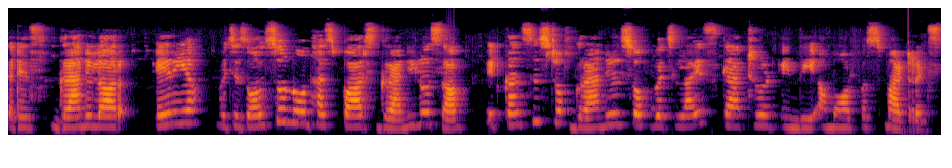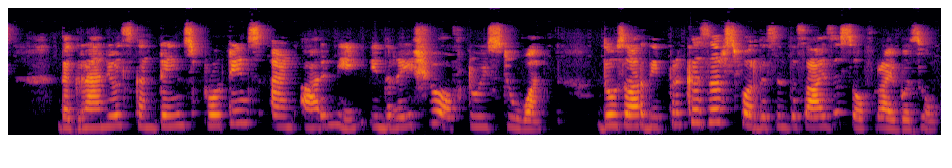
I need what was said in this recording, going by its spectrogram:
That is granular area which is also known as pars granulosa. It consists of granules of which lies scattered in the amorphous matrix. The granules contains proteins and RNA in the ratio of 2 is to 1. Those are the precursors for the synthesis of ribosome.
